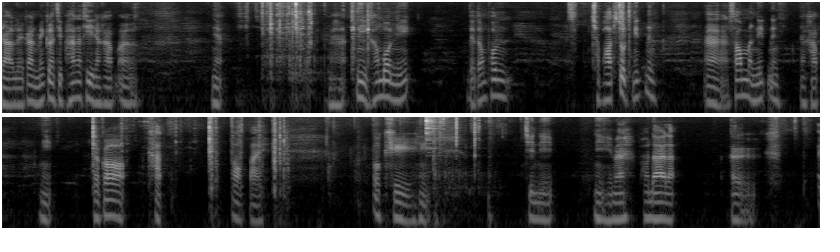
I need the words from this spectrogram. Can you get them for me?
ยาวๆเลยกันไม่เกินสิบห้านาทีนะครับ เออ เนี่ยนะฮะ นี่ข้างบนนี้ เดี๋ยวต้องพ่นเฉพาะจุดนิดนึง อ่าซ่อมมันนิดนึงนะครับนี่แล้วก็ขัดออกไป โอเคนี่ชิ้นนี้นี่เห็นไหมพอได้ละเออไอ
